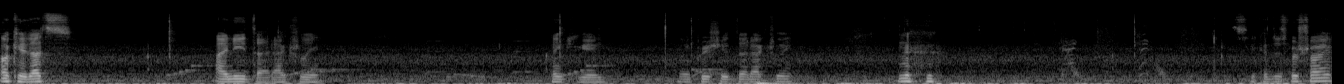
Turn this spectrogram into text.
Okay, that's I need that actually. Thank you, game. I appreciate that actually. you can just first try?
